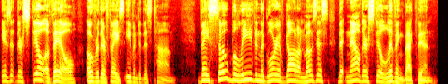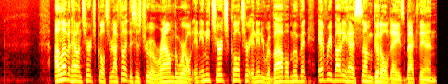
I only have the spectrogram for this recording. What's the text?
is that there's still a veil over their face even to this time. They so believed in the glory of God on Moses that now they're still living back then I love it how in church culture, and I feel like this is true around the world, in any church culture, in any revival movement, everybody has some good old days back then.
